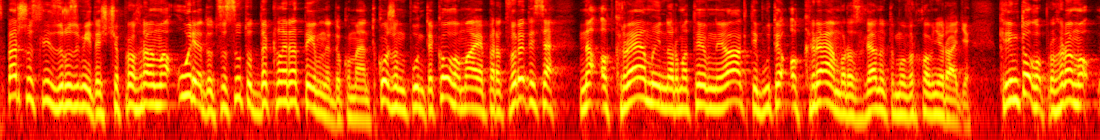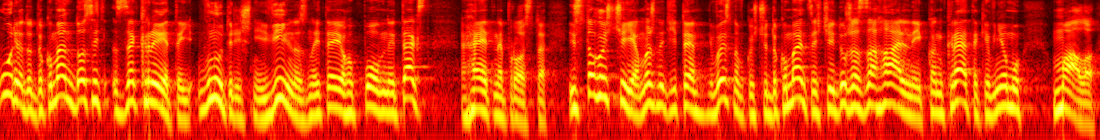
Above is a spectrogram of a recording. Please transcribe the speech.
Спершу слід зрозуміти, що програма уряду це суто декларативний документ, кожен пункт якого має перетворитися на окремий нормативний акт і бути окремо розглянутим у Верховній Раді. Крім того, програма уряду документ досить закритий, внутрішній, вільно знайти його повний текст. Геть непросто. І з того, що є, можна дійти висновку, що документ це ще й дуже загальний, конкретики в ньому мало.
